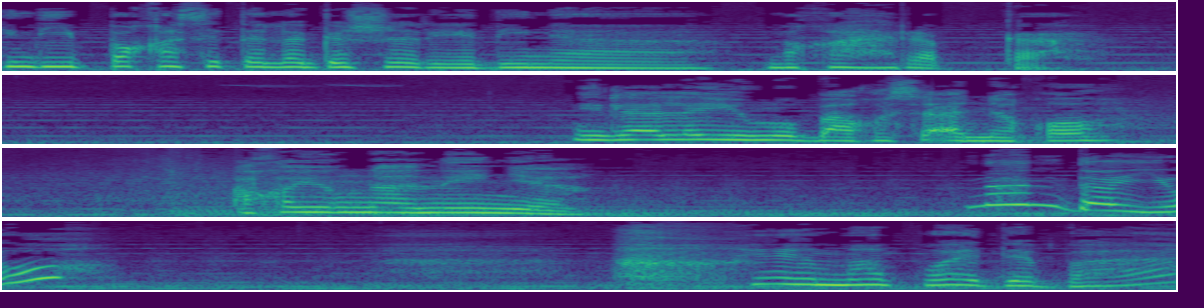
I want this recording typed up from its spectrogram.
hindi pa kasi talaga siya ready na makaharap ka. Nilalayo mo ba ako sa anak ko? Ako yung nanay niya. Nandayo? Emma, pwede ba?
